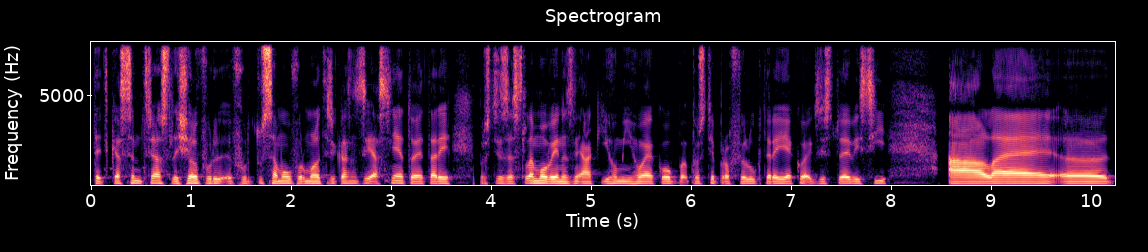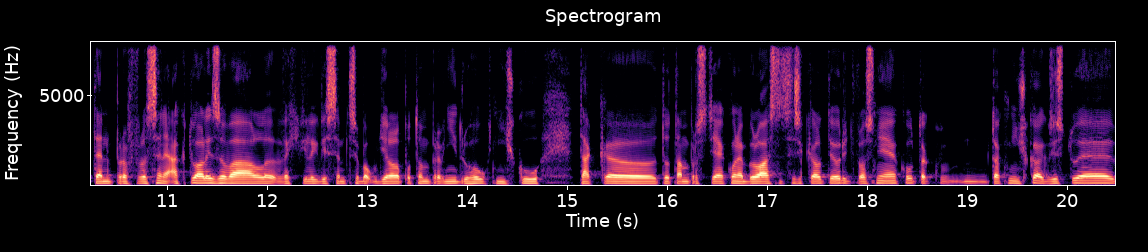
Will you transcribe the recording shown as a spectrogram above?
teďka jsem třeba slyšel furt, furt tu samou formulaci, říkal jsem si, jasně, to je tady prostě ze Slemovin, z nějakého mýho jako prostě profilu, který jako existuje, visí ale eh, ten profil se neaktualizoval. Ve chvíli, kdy jsem třeba udělal potom první, druhou knížku, tak eh, to tam prostě jako nebylo. Já jsem si říkal, ty vlastně jako tak, ta knížka existuje,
